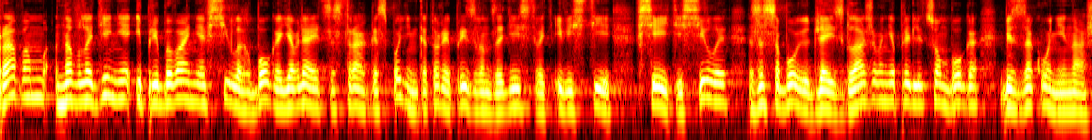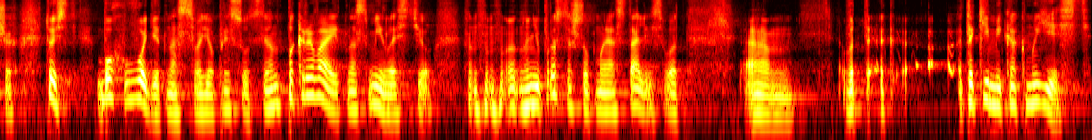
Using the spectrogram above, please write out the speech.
Правом на владение и пребывание в силах Бога является страх Господень, который призван задействовать и вести все эти силы за собою для изглаживания пред лицом Бога беззаконий наших. То есть Бог вводит нас в свое присутствие, Он покрывает нас милостью. Ну не просто, чтобы мы остались вот, эм, вот такими, как мы есть.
